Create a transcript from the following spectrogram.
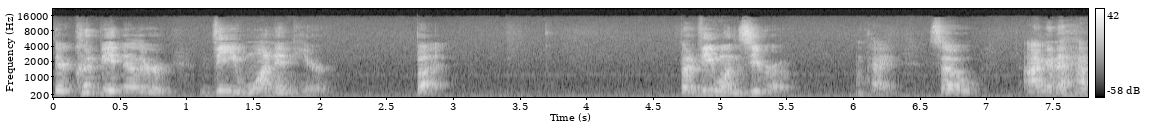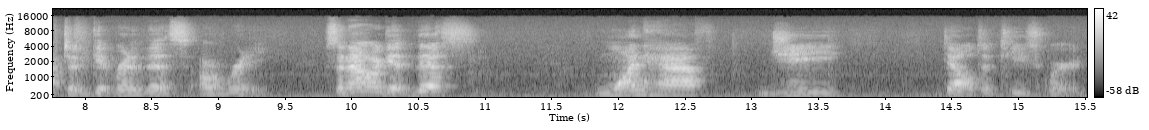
there could be another V1 in here, but but V1 zero. Okay, so I'm going to have to get rid of this already. So now I get this 1 half g delta t squared.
